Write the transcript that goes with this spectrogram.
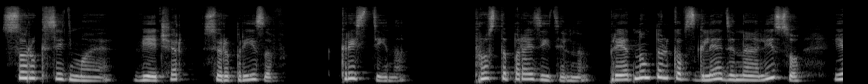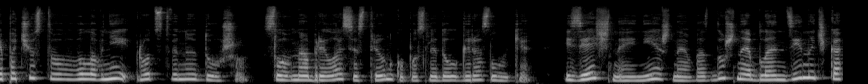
47. Вечер сюрпризов. Кристина. Просто поразительно. При одном только взгляде на Алису я почувствовала в ней родственную душу, словно обрела сестренку после долгой разлуки. Изящная, нежная, воздушная блондиночка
